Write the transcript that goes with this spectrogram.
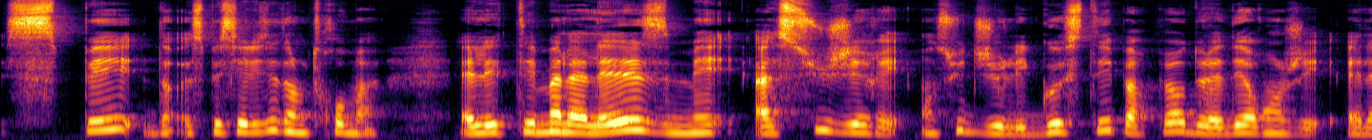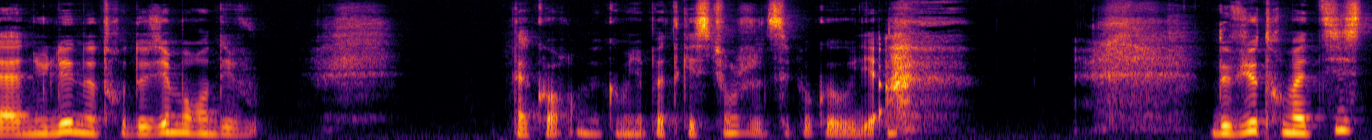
spécialisée dans le trauma. Elle était mal à l'aise mais a su gérer. Ensuite je l'ai ghostée par peur de la déranger. Elle a annulé notre deuxième rendez-vous. D'accord, mais comme il n'y a pas de questions, je ne sais pas quoi vous dire. De vieux traumatismes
